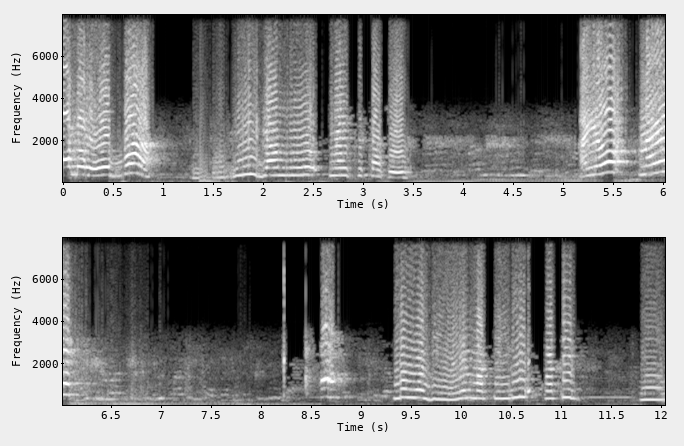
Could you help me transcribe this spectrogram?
kamar Eva. Ih, jangan naik ke kasur. Ayo, naik. Ah, mau matiin dulu, matiin. Hmm.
